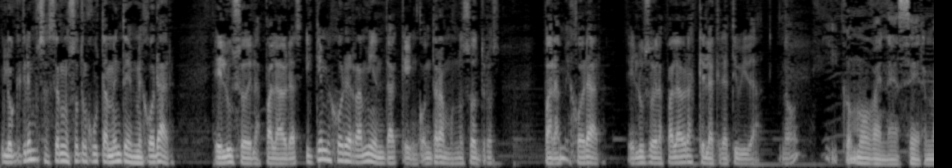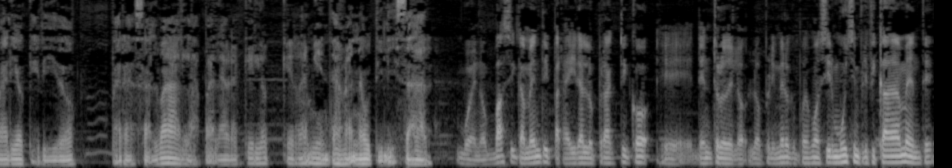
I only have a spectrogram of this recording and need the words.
lo que queremos hacer nosotros justamente es mejorar el uso de las palabras. ¿Y qué mejor herramienta que encontramos nosotros para mejorar el uso de las palabras que la creatividad, ¿no? ¿Y cómo van a hacer, Mario querido, para salvar las palabras? ¿Qué, lo, qué herramientas van a utilizar? Bueno, básicamente y para ir a lo práctico, eh, dentro de lo, lo primero que podemos decir muy simplificadamente,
